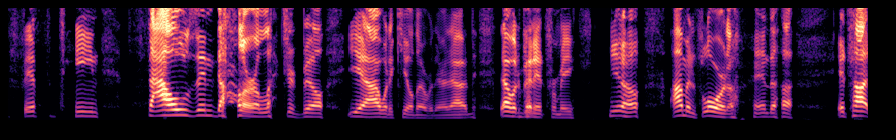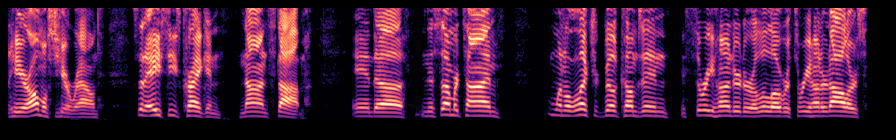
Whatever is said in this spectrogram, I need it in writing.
Fifteen thousand dollar electric bill. Yeah, I would have killed over there. That that would have been it for me. You know, I'm in Florida and uh, it's hot here almost year round, so the AC's cranking nonstop. And uh, in the summertime, when an electric bill comes in 300 or a little over $300,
